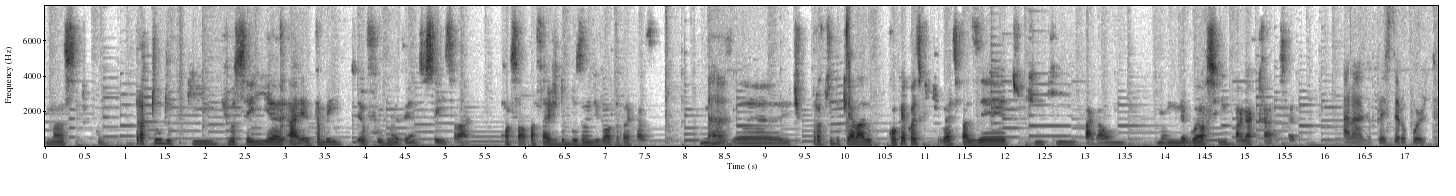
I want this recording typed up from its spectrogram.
Mas, tipo, pra tudo que, que você ia. Ah, eu também, eu fui num evento, sei, sei lá, com só a passagem do busão de volta pra casa. Mas, é, tipo, pra tudo que é lado, qualquer coisa que tu tivesse fazer, tu tinha que pagar um, um negócio e pagar caro, sabe? Caralho, preço do aeroporto.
